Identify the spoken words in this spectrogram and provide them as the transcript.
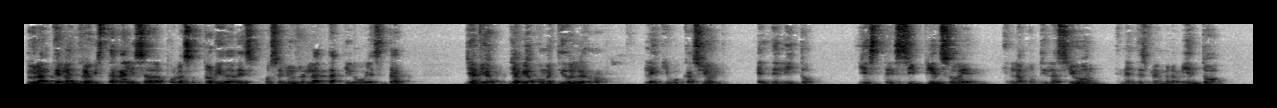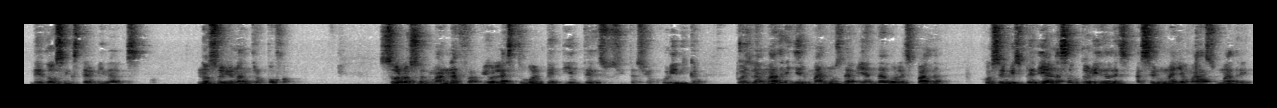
Durante la entrevista realizada por las autoridades, José Luis relata, y lo voy a citar, ya había, cometido el error, la equivocación, el delito, y este sí pienso en, en la mutilación, en el desmembramiento de dos extremidades. No soy un antropófago. Solo su hermana Fabiola estuvo al pendiente de su situación jurídica, pues la madre y hermanos le habían dado la espalda. José Luis pedía a las autoridades hacer una llamada a su madre.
